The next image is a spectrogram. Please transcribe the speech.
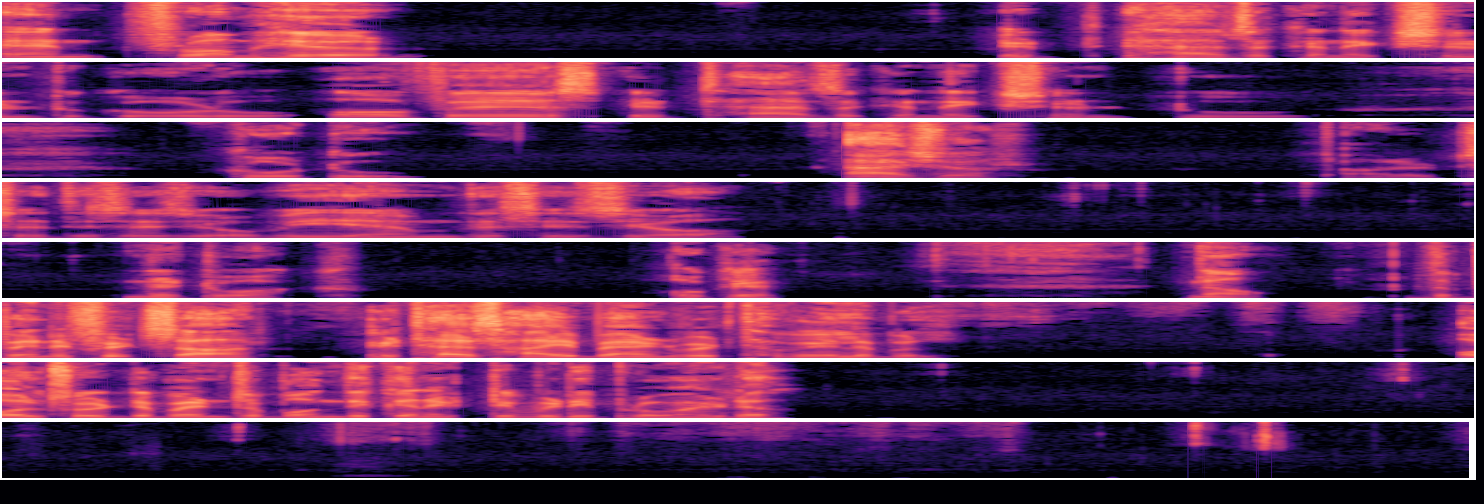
And from here it has a connection to go to office it has a connection to go to azure. Now let's say this is your vm this is your network. Okay? Now the benefits are it has high bandwidth available. Also it depends upon the connectivity provider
